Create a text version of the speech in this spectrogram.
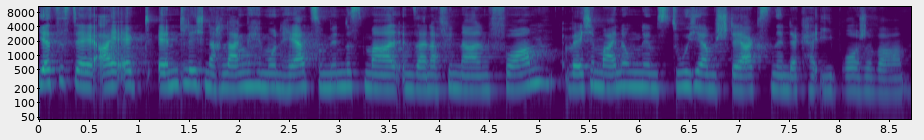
Jetzt ist der AI-Act endlich nach langem Hin und Her zumindest mal in seiner finalen Form. Welche Meinung nimmst du hier am stärksten in der KI-Branche wahr?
